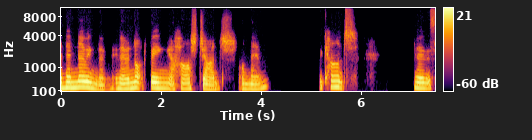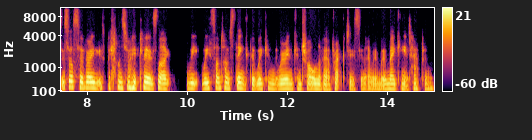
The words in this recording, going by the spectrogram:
And then knowing them, you know, and not being a harsh judge on them. We can't, you know, this is also very, it becomes very clear. It's like we, we sometimes think that we can, we're in control of our practice, you know, we're, we're making it happen.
